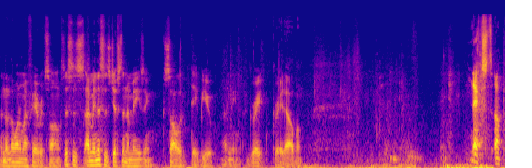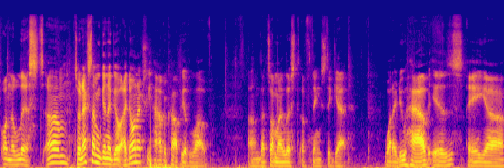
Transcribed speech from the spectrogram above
and then the one of my favorite songs. This is, I mean, this is just an amazing, solid debut. I mean, a great, great album. Next up on the list. Um, so next I'm gonna go. I don't actually have a copy of Love. um, that's on my list of things to get. What I do have is a uh,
